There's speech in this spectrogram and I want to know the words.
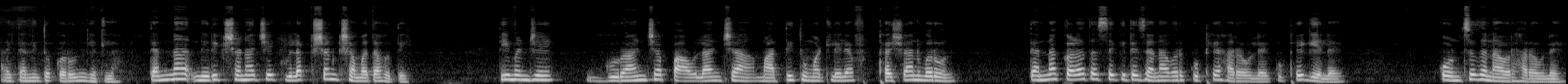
आणि त्यांनी तो करून घेतला. त्यांना निरीक्षणाची एक विलक्षण क्षमता होती. ती म्हणजे गुरांच्या पावलांच्या मातीत उमटलेल्या ठशांवरून त्यांना कळत असे की ते जनावर कुठे हरवलं आहे कुठे गेलं आहे कोणचं जनावर हरवलं आहे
